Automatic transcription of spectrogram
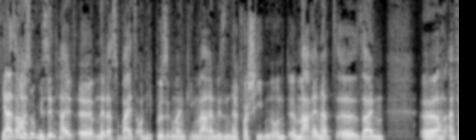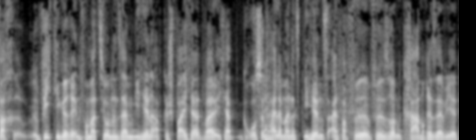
Ja, sagen wir so, wir sind halt, äh, ne, das war jetzt auch nicht böse gemeint gegen Marian, wir sind halt verschieden und äh, Marian hat äh, seinen äh, hat einfach wichtigere Informationen in seinem Gehirn abgespeichert, weil ich habe große Teile meines Gehirns einfach für, für so einen Kram reserviert.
